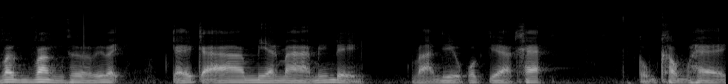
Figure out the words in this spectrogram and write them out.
vân vân thưa quý vị, kể cả Myanmar, Miến Điện và nhiều quốc gia khác cũng không hề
